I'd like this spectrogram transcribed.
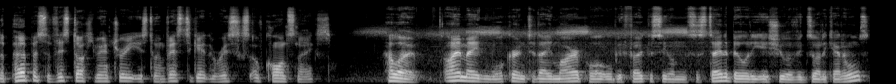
The purpose of this documentary is to investigate the risks of corn snakes. Hello, I'm Aydan Walker, and today my report will be focusing on the sustainability issue of exotic animals,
